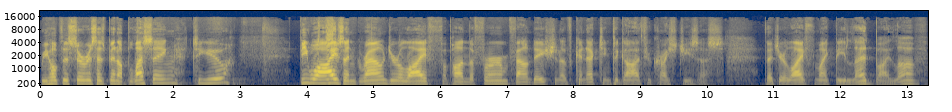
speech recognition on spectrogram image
We hope this service has been a blessing to you. Be wise and ground your life upon the firm foundation of connecting to God through Christ Jesus, that your life might be led by love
